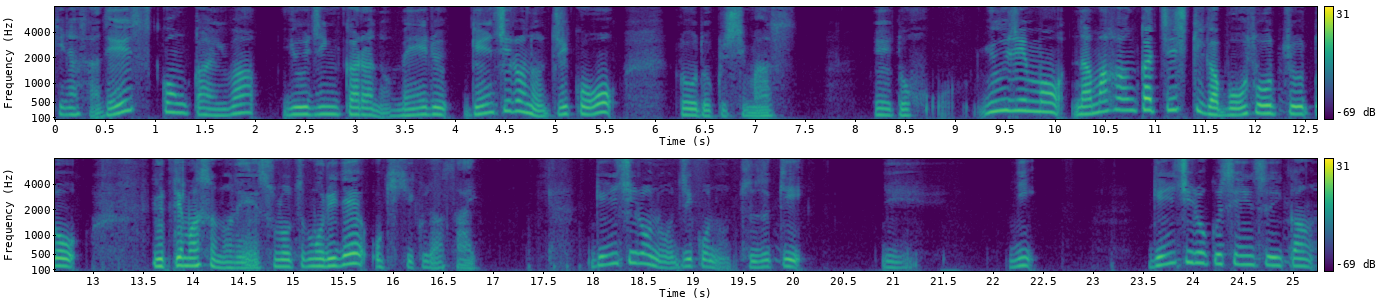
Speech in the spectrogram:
きなさです。今回は友人からのメール、原子炉の事故を朗読します。えっ、ー、と、友人も生半可知識が暴走中と言ってますので、そのつもりでお聞きください。原子炉の事故の続き、えー、2、原子力潜水艦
